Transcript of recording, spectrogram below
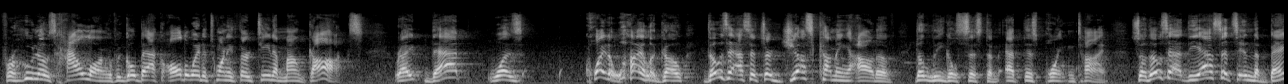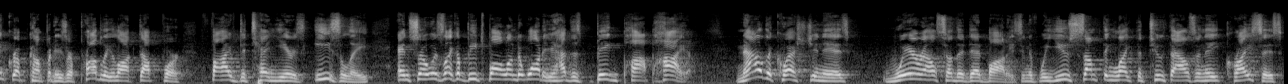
for who knows how long. If we go back all the way to 2013 at Mt. Gox, right? That was quite a while ago. Those assets are just coming out of the legal system at this point in time. So those the assets in the bankrupt companies are probably locked up for five to 10 years easily. And so it was like a beach ball underwater. You had this big pop higher. Now the question is, where else are the dead bodies? And if we use something like the 2008 crisis,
